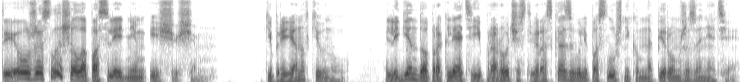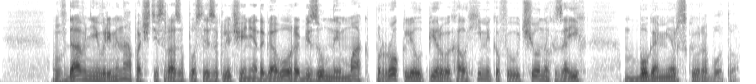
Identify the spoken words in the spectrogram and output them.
«Ты уже слышал о последнем ищущем?» Киприянов кивнул. Легенду о проклятии и пророчестве рассказывали послушникам на первом же занятии. В давние времена, почти сразу после заключения договора, безумный маг проклял первых алхимиков и ученых за их богомерзкую работу.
